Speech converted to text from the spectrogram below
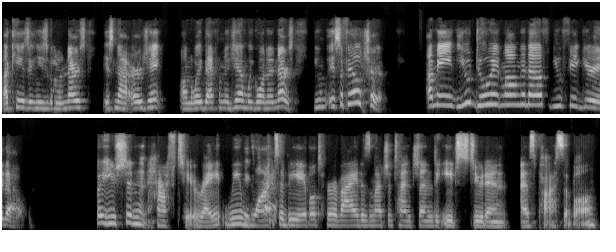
My kids that needs to go to nurse, it's not urgent. On the way back from the gym, we're going to nurse. You, it's a field trip. I mean, you do it long enough, you figure it out. But you shouldn't have to, right? We exactly. want to be able to provide as much attention to each student as possible.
